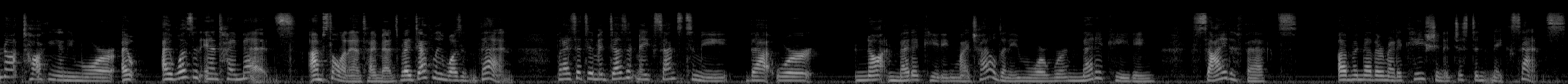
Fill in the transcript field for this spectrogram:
not talking anymore. I, I wasn't anti-meds. I'm still on anti-meds, but I definitely wasn't then. But I said to him, it doesn't make sense to me that we're not medicating my child anymore. We're medicating side effects of another medication. It just didn't make sense.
